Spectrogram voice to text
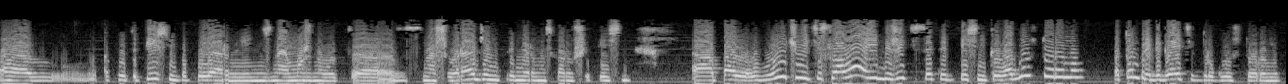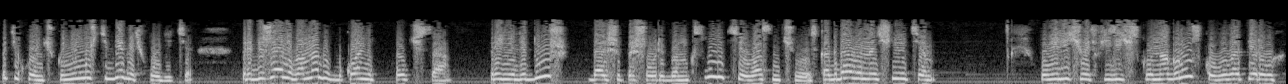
какую-то песню популярную, я не знаю, можно вот э, с нашего радио, например, у нас хорошие песни. А, выучиваете слова и бежите с этой песенкой в одну сторону, потом прибегаете в другую сторону, потихонечку. Не можете бегать, ходите. Прибежали, вам надо буквально полчаса. Приняли душ, дальше пришел ребенок с улицы, и у вас началось. Когда вы начнете увеличивать физическую нагрузку, вы, во-первых,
